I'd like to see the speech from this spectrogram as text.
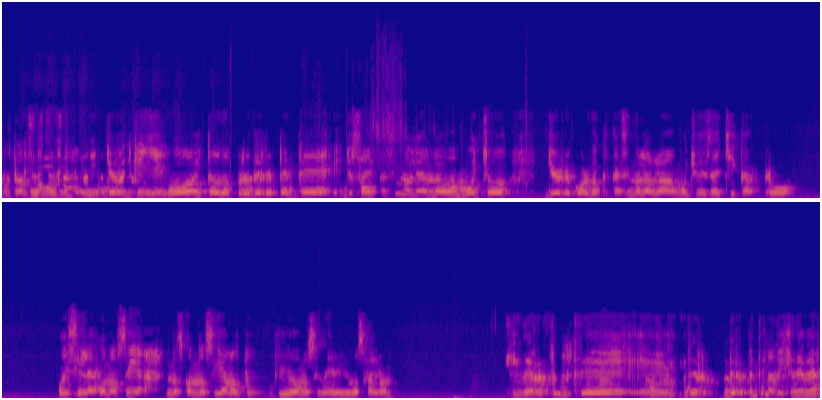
entonces, este, yo vi que llegó y todo, pero de repente, yo sabes, casi no le hablaba mucho, yo recuerdo que casi no le hablaba mucho a esa chica, pero pues sí la conocía, nos conocíamos porque íbamos en el mismo salón. Y de repente, eh, de, repente la dejé de ver.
